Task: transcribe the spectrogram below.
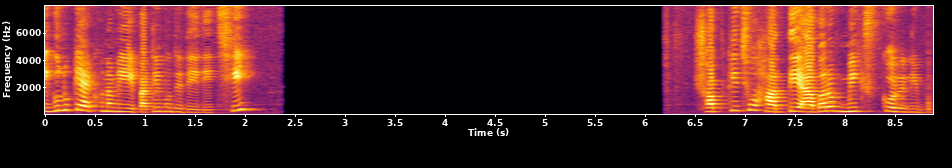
এগুলোকে এখন আমি এই পাটির মধ্যে দিয়ে দিচ্ছি। সবকিছু হাত দিয়ে আবারও মিক্স করে নিব।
